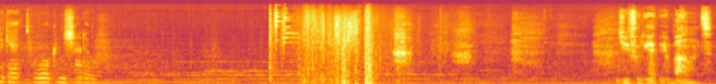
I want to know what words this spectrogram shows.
forget to walk in shadow. Did you forget your balance?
